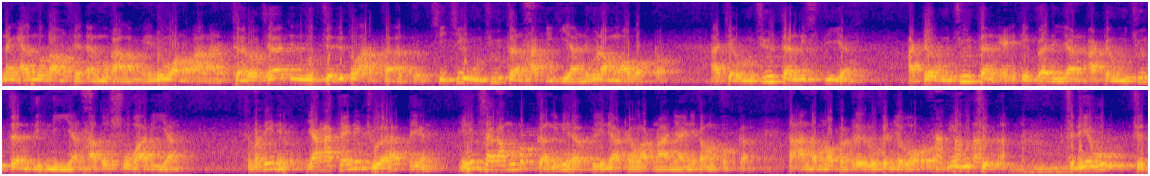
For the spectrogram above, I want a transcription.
neng ilmu tauhid ilmu kalam ini wono alam darojatil wujud itu arbaatun. Siji wujud dan hakikian itu namun Allah toh ada wujud dan nisbiyan ada wujud dan itibarian ada wujud dan dihnian atau suwarian seperti ini yang ada ini dua HP kan ini bisa kamu pegang ini HP ini ada warnanya ini kamu pegang tak antam no badai rugen ya loro ini wujud jadi wujud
